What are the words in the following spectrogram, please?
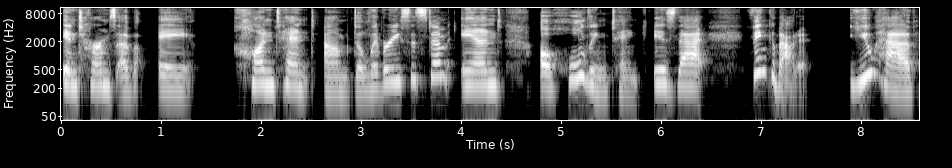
in terms of a content um, delivery system and a holding tank is that think about it you have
